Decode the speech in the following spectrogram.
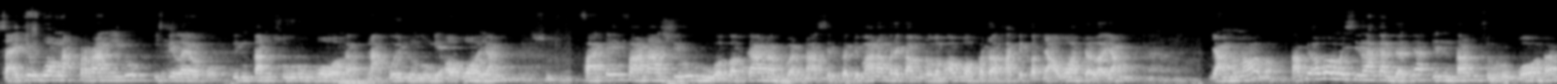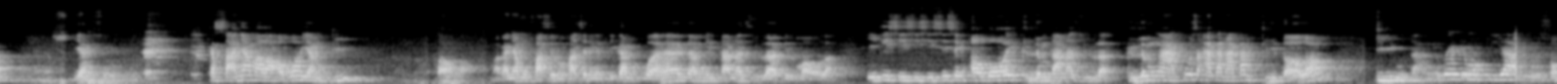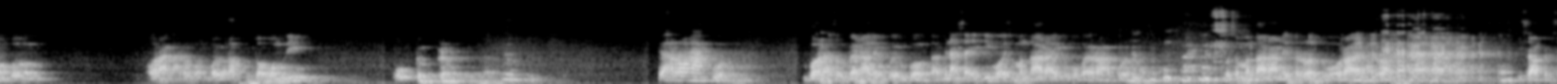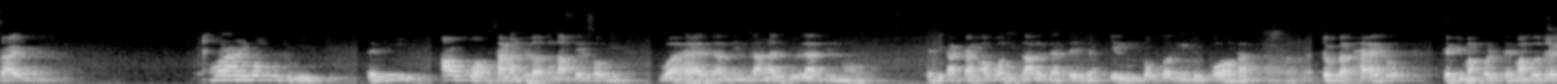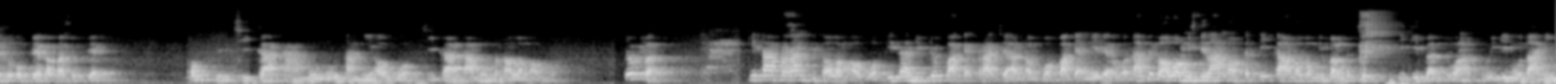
Saiki wong nak perang itu istilah apa? Intan suruh woha. Nak kowe nulungi Allah yang Pakai fana siruhu kana buat nasir. Bagaimana mereka menolong Allah pada hakikatnya Allah adalah yang yang menolong. Tapi Allah mengistilahkan datnya intan suruh wah yang suruh. Kesannya malah Allah yang ditolong. Makanya mufasir mufasir ngendikan wahada min tanazulatil maula. Iki sisi-sisi sing Allah gelem tanazulat, gelem ngaku seakan-akan ditolong, diutangi. Kowe cuma kiai sombong orang karuan koyo ora butuh wong li Oh, geblek. Gak roh aku. Gue nak sebenarnya alim gue mbok, tapi nak saiki mau sementara itu pokoknya roh aku. Gue sementara ini terus ora bisa bersaing. Mulai wong kudu Jadi Allah sama delok tentang tafsir Wa hadza min tanazzulatil maut. Jadi kadang Allah selalu date ya untuk itu. Wah, coba ha itu jadi makhluk. Makhluk itu objek apa subjek? Objek. Jika kamu ngutangi Allah, jika kamu menolong Allah, coba kita perang ditolong Allah, kita hidup pakai kerajaan Allah, pakai milik Allah. Tapi kok Allah istilahnya ketika Allah nyumbang masjid, iki bantu aku, iki ngutangi.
